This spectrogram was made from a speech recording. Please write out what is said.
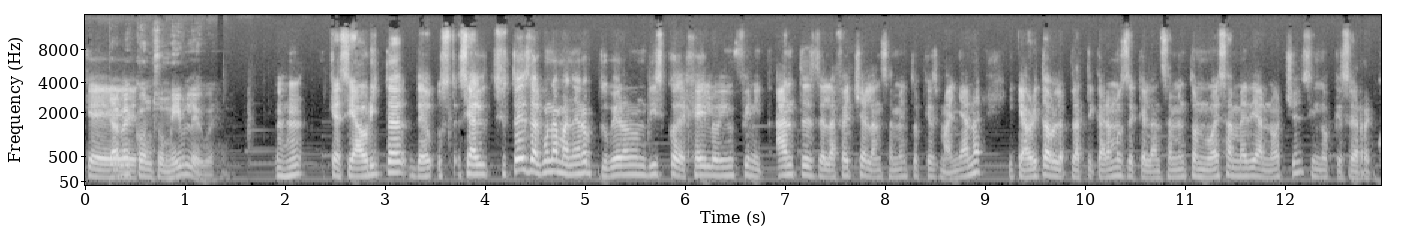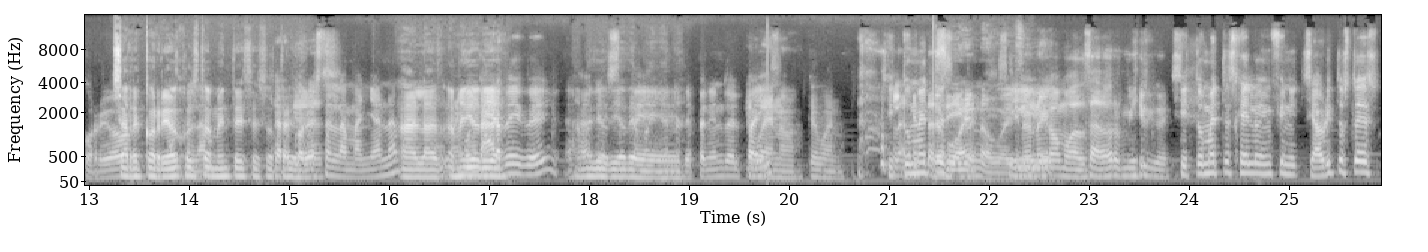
que... Llave consumible, güey. Que si ahorita, de, usted- si, al- si ustedes de alguna manera obtuvieron un disco de Halo Infinite antes de la fecha de lanzamiento que es mañana, y que ahorita le platicaremos de que el lanzamiento no es a medianoche, sino que se recorrió, Se recorrió la- justamente ese es se recorrió días. hasta en la mañana. a, las, a mediodía. tarde, güey. Ajá, mediodía de este, mañana. Dependiendo del Qué país. bueno, qué bueno. Si La tú metes, Qué sí, bueno, güey. Si Sí, no, no íbamos a dormir, güey. si tú metes Halo Infinite, si ahorita ustedes,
